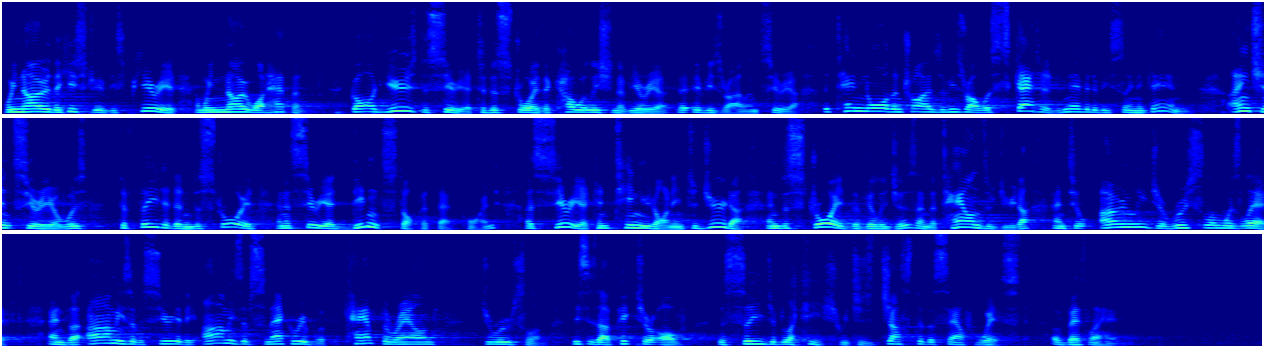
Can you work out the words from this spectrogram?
We know the history of this period and we know what happened. God used Assyria to destroy the coalition of, uh, of Israel and Syria. The ten northern tribes of Israel were scattered, never to be seen again. Ancient Syria was defeated and destroyed, and Assyria didn't stop at that point. Assyria continued on into Judah and destroyed the villages and the towns of Judah until only Jerusalem was left. And the armies of Assyria, the armies of Sennacherib, were camped around Jerusalem. This is a picture of the siege of Lachish, which is just to the southwest of Bethlehem.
